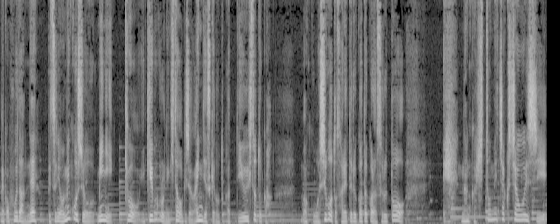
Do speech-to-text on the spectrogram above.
なんか普段ね別におみこしを見に今日池袋に来たわけじゃないんですけどとかっていう人とか、まあ、こうお仕事されてる方からするとえなんか人めちゃくちゃ多いし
